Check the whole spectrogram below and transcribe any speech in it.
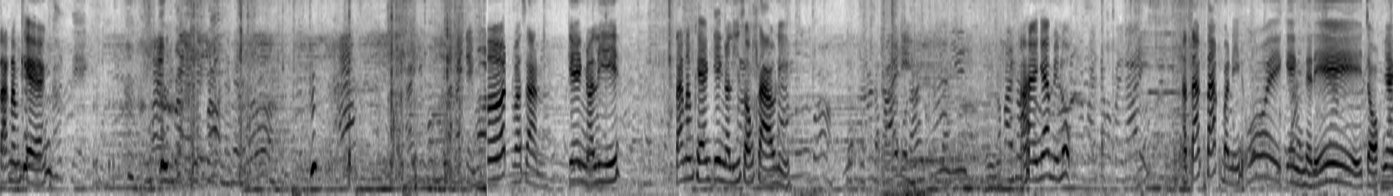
ตักน้ำแข็ง เอิร์ดวาสันเก่งอะลีตักน้ำแข็งเก่งอะลีสองสาวนี่อะให้แง้มนี่ลูกอะตักตักบัดนี้ โอ้ย เก่งแต่เด้จอกใหญ่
